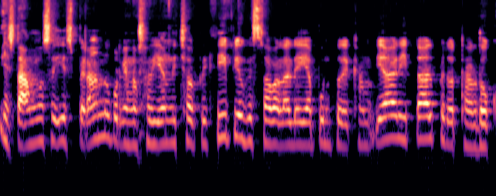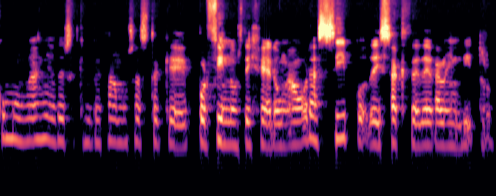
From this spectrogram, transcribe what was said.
y estábamos ahí esperando porque nos habían dicho al principio que estaba la ley a punto de cambiar y tal, pero tardó como un año desde que empezamos hasta que por fin nos dijeron, ahora sí podéis acceder a la in vitro.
